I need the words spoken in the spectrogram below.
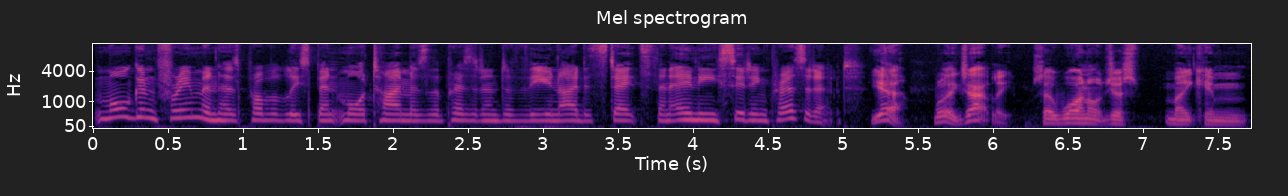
Morgan Freeman has probably spent more time as the president of the United States than any sitting president. Yeah, well, exactly. So why not just make him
